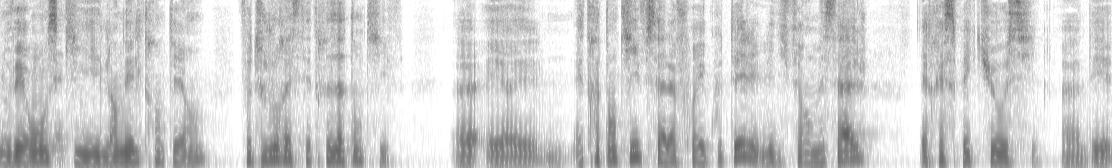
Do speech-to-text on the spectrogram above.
nous, verrons ce qu'il en est le 31. Il faut toujours rester très attentif. Euh, et euh, être attentif, c'est à la fois écouter les, différents messages, être respectueux aussi euh, des,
